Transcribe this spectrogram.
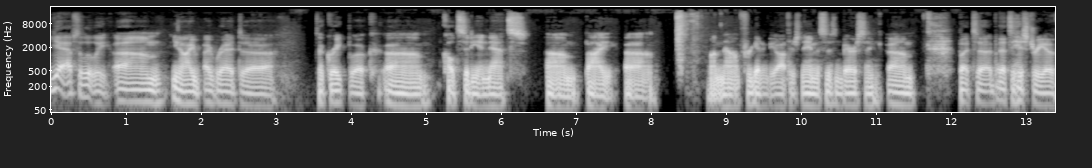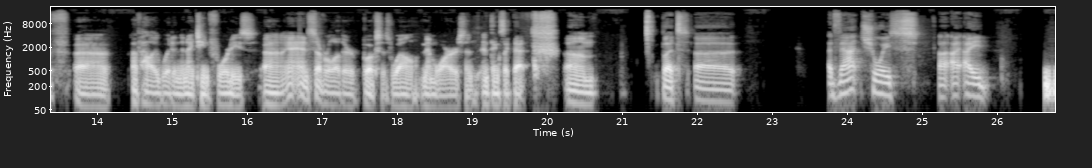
Yeah, absolutely. Um, you know, I, I read uh, a great book um, called City of Nets um, by. Uh, well, now I'm now forgetting the author's name. This is embarrassing, um, but uh, but that's a history of uh, of Hollywood in the 1940s, uh, and, several other books as well, memoirs and, and things like that. Um, but uh, that choice, I, I,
